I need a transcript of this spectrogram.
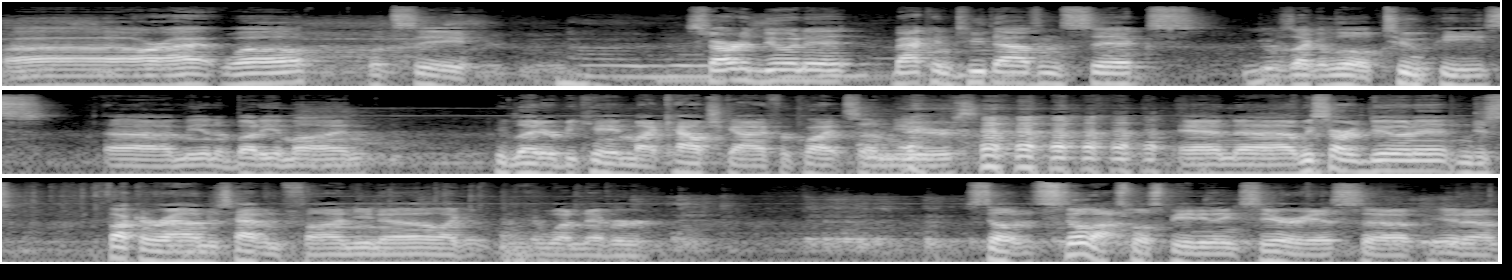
Uh, all right. Well, let's see. Started doing it back in 2006. It was like a little two-piece. Uh, me and a buddy of mine, who later became my couch guy for quite some years, and uh, we started doing it and just fucking around, just having fun. You know, like it, it wasn't ever. Still, it's still not supposed to be anything serious. So you know,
